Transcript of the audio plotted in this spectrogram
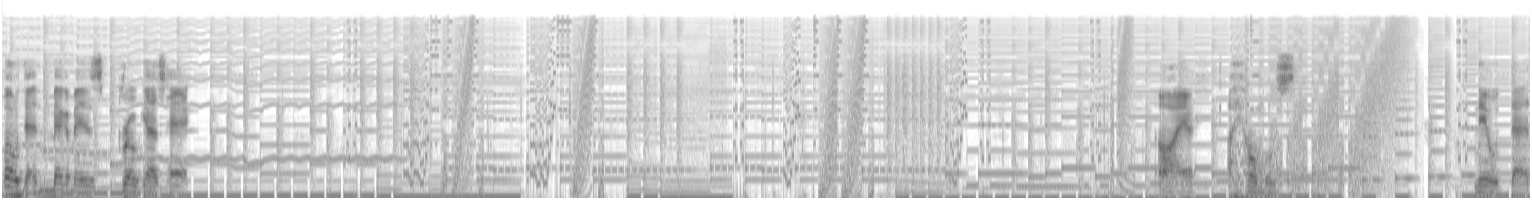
Oh, well then, Mega Man is broke as heck. Oh, I, I almost nailed that.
